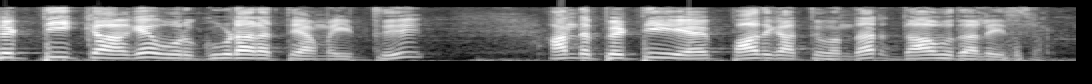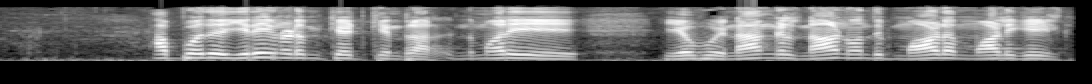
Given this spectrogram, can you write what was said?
பெட்டிக்காக ஒரு கூடாரத்தை அமைத்து அந்த பெட்டியை பாதுகாத்து வந்தார் தாவூத் அலை இஸ்லாம். அப்போது இறைவனிடம் கேட்கின்றார் இந்த மாதிரி எவ் நாங்கள் நான் வந்து மாட மாளிகையில்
